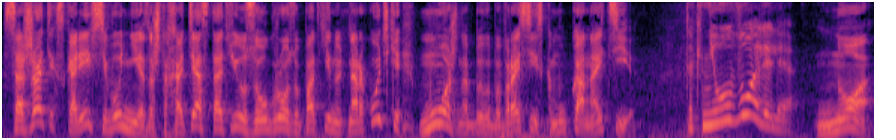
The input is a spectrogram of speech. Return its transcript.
сажать их, скорее всего, не за что. Хотя статью за угрозу подкинуть наркотики можно было бы в российском УК найти. Так не уволили. Но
